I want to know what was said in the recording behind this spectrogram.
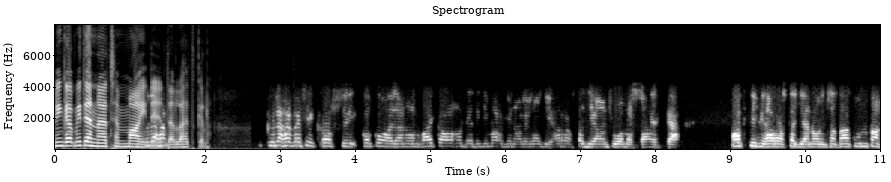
Minkä, miten näet sen maineen Kyllähän... tällä hetkellä? kyllähän vesikrossi koko ajan on, vaikka ollaan tietenkin marginaalilaji, harrastajia on Suomessa ehkä aktiiviharrastajia noin satakunta,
